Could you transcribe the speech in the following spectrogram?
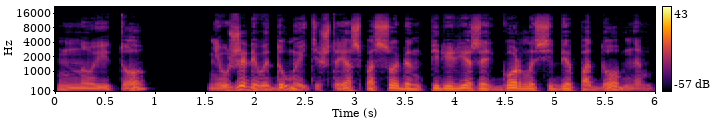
«Ну и то. Неужели вы думаете, что я способен перерезать горло себе подобным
